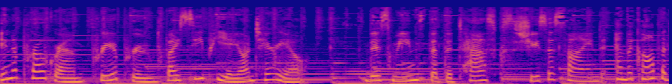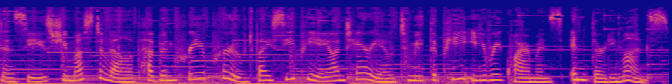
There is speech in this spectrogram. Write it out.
in a program pre approved by CPA Ontario. This means that the tasks she's assigned and the competencies she must develop have been pre approved by CPA Ontario to meet the PE requirements in 30 months.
